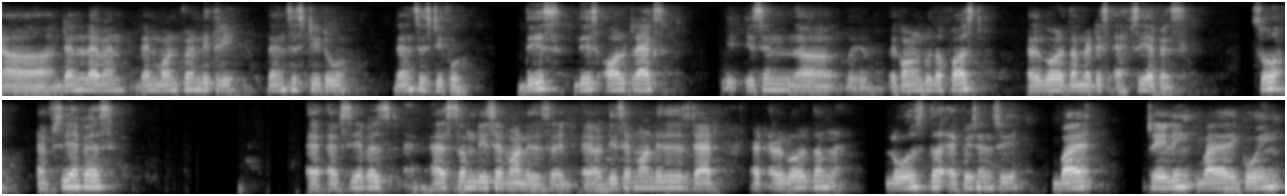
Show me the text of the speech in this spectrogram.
uh, then 11 then 123 then 62 then 64 these these all tracks is in uh, according to the first algorithm that is FCFS so FCFS FCFS has some disadvantages. Uh, disadvantages is that that algorithm lowers the efficiency by trailing by going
